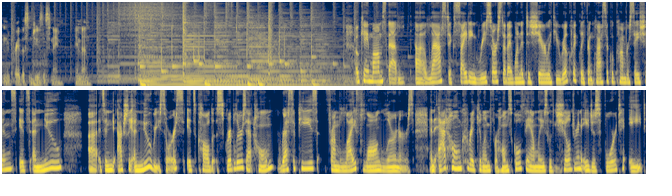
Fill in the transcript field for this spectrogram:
and we pray this in Jesus name. Amen Okay, moms, that uh, last exciting resource that I wanted to share with you real quickly from Classical Conversations. It's a new uh, it's a, actually a new resource. It's called Scribblers at Home Recipes from lifelong learners, an at home curriculum for homeschool families with children ages four to eight.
